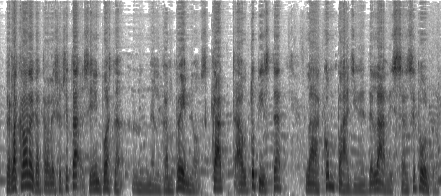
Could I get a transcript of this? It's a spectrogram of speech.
Per la cronaca tra le società si è imposta nel Gran Premio Scat Autopista la compagine dell'Avis San Sepolcro.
